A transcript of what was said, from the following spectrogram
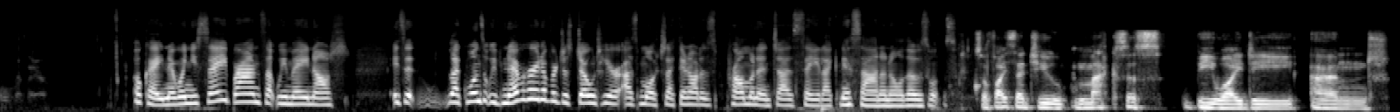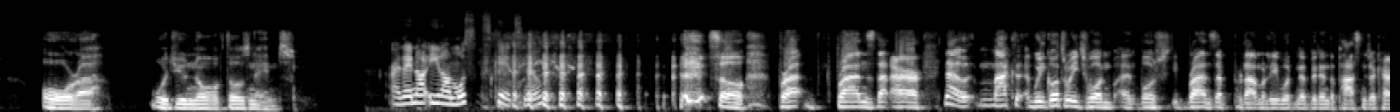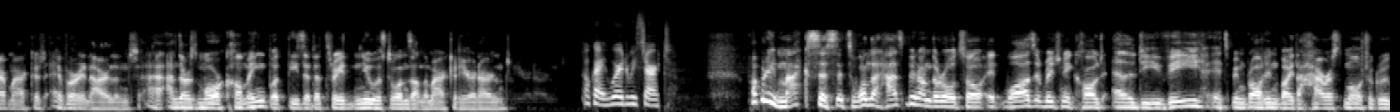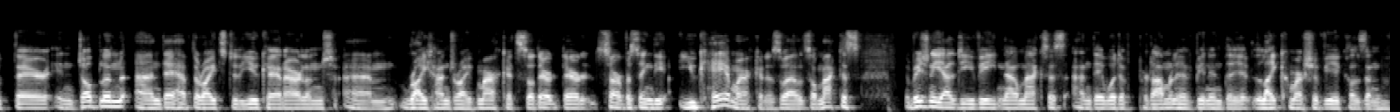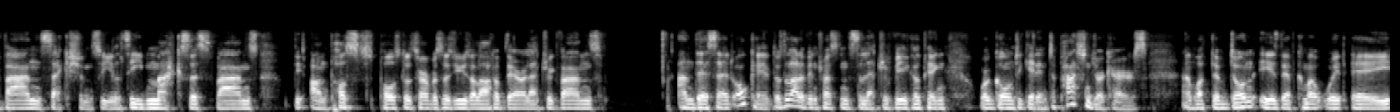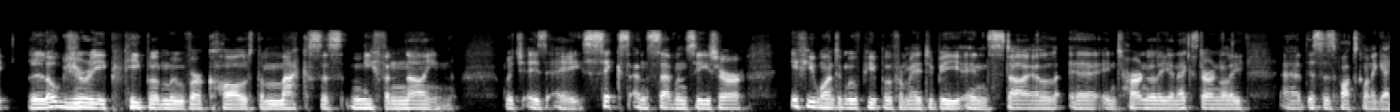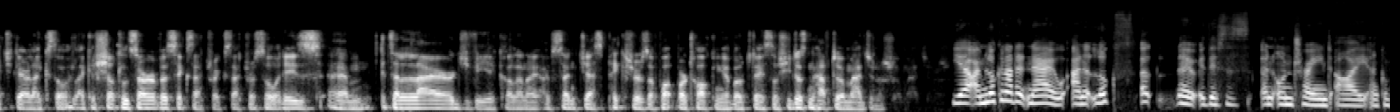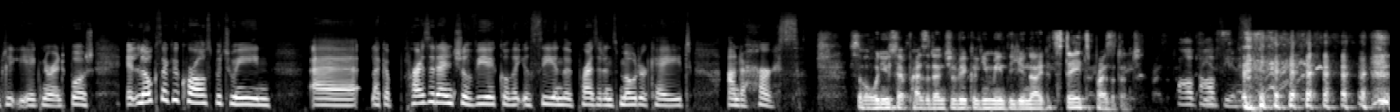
Okay, now when you say brands that we may not, is it like ones that we've never heard of or just don't hear as much? Like they're not as prominent as, say, like Nissan and all those ones? So if I said to you Maxus, BYD, and Ora, would you know of those names? Are they not Elon Musk's kids? No. so bra- brands that are now Max. We'll go through each one, uh, but brands that predominantly wouldn't have been in the passenger car market ever in Ireland, uh, and there's more coming. But these are the three newest ones on the market here in Ireland. Okay, where do we start? Probably Maxus. It's one that has been on the road. So it was originally called LDV. It's been brought in by the Harris Motor Group there in Dublin, and they have the rights to the UK and Ireland um, right-hand drive markets. So they're they're servicing the UK market as well. So Maxus, originally LDV, now Maxus, and they would have predominantly have been in the light commercial vehicles and van section. So you'll see Maxus vans the, on post postal services use a lot of their electric vans and they said, okay, there's a lot of interest in this electric vehicle thing. We're going to get into passenger cars. And what they've done is they've come out with a luxury people mover called the Maxus Mifa 9, which is a six and seven seater if you want to move people from A to B in style, uh, internally and externally, uh, this is what's going to get you there. Like so, like a shuttle service, etc., etc. So it is, um, it's a large vehicle, and I, have sent Jess pictures of what we're talking about today, so she doesn't have to imagine it. Yeah, I'm looking at it now, and it looks. Uh, this is an untrained eye and completely ignorant, but it looks like a cross between, uh, like a presidential vehicle that you'll see in the president's motorcade and a hearse. So, when you say presidential vehicle, you mean the United States president? Obviously.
